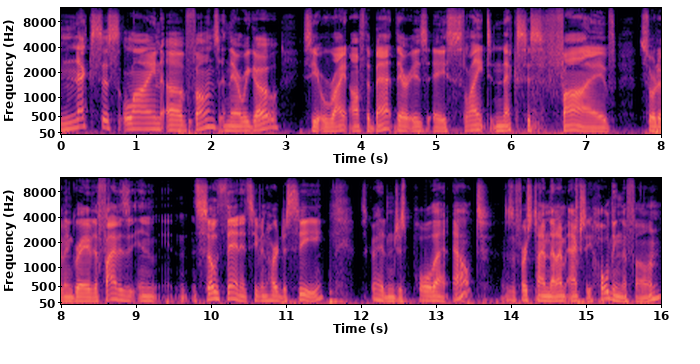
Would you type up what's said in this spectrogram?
Nexus line of phones, and there we go. See it right off the bat. There is a slight Nexus 5 sort of engraved. The 5 is in, so thin it's even hard to see. Let's go ahead and just pull that out. This is the first time that I'm actually holding the phone.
